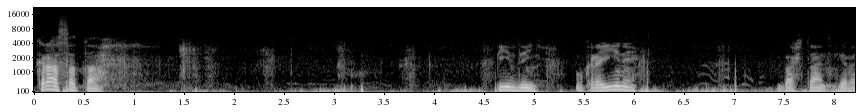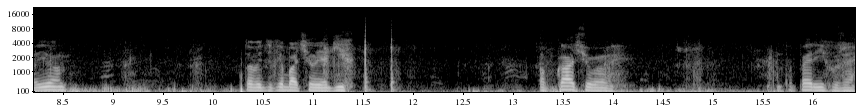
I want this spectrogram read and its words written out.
Красота. Південь України. Баштанський район. То ви тільки бачили, як їх обкачували. А тепер їх вже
